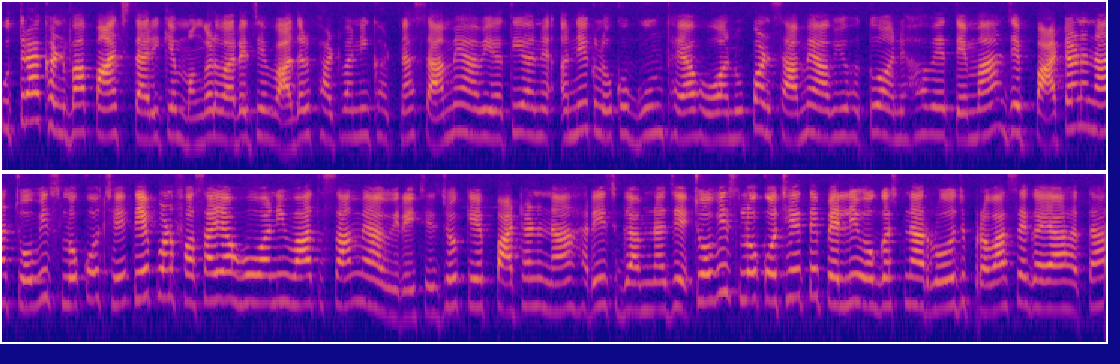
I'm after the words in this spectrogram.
ઉત્તરાખંડમાં પાંચ તારીખે મંગળવારે જે વાદળ ફાટવાની ઘટના સામે આવી હતી અને અનેક લોકો ગુમ થયા હોવાનું પણ સામે આવ્યું હતું અને હવે તેમાં જે પાટણના ચોવીસ લોકો છે તે પણ ફસાયા હોવાની વાત સામે આવી રહી છે. જો કે પાટણના હરેજ ગામના જે ચોવીસ લોકો છે તે પહેલી ઓગસ્ટના રોજ પ્રવાસે ગયા હતા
